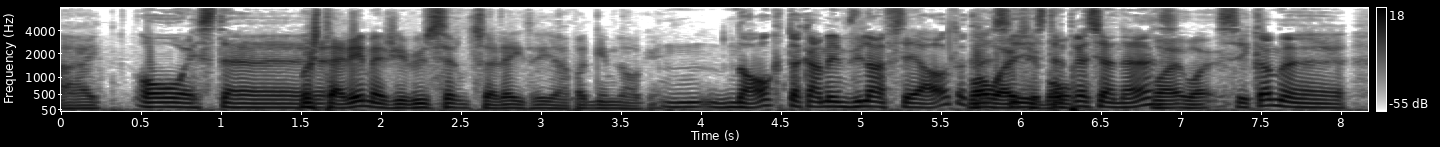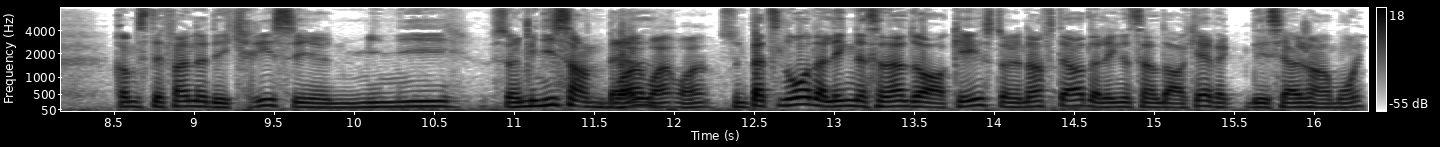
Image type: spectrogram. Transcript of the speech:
Arrête. Oh, ouais, c'est un. Moi, j'étais allé, mais j'ai vu le Cirque du Soleil, il n'y a pas de game de hockey. Non, tu as quand même vu l'amphithéâtre. Ouais, ouais, c'est impressionnant. Ouais, ouais. C'est comme, euh, comme Stéphane l'a décrit, c'est une mini, c'est un mini centre belle. Ouais, ouais, ouais. C'est une patinoire de la Ligue nationale de hockey. C'est un amphithéâtre de la Ligue nationale de hockey avec des sièges en moins.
